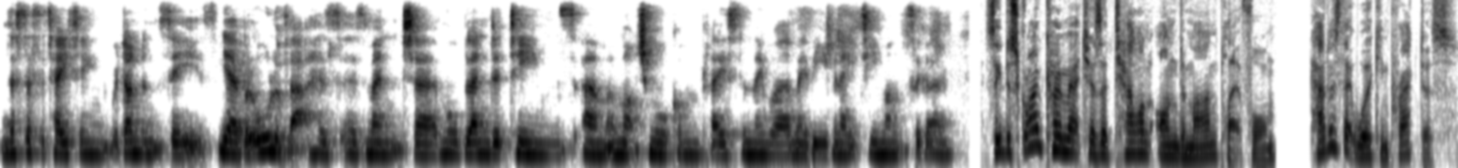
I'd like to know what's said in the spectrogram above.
necessitating redundancies. Yeah, but all of that has, has meant uh, more blended teams um, are much more commonplace than they were maybe even 18 months ago. So you describe Comatch as a talent on demand platform. How does that work in practice?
